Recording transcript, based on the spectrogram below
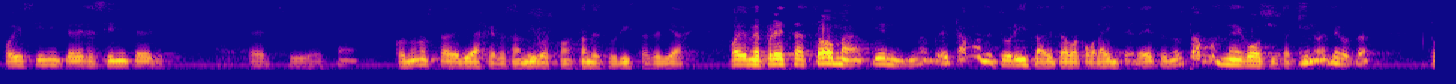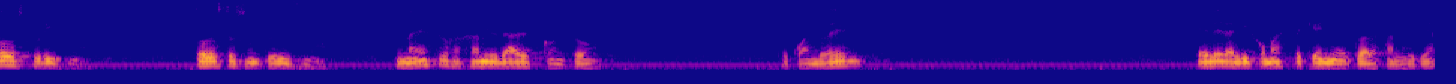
Oye, sin intereses, sin intereses. Cuando uno está de viaje, los amigos cuando están de turistas de viaje. Oye, me prestas, toma. ¿Quién? estamos de turistas, ahorita va a cobrar intereses. No estamos negocios, aquí no es negocio. Todo es turismo. Todo esto es un turismo. Mi maestro Jajam Yudades contó que cuando él, él era el hijo más pequeño de toda la familia,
